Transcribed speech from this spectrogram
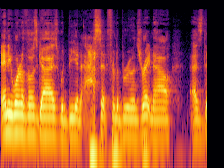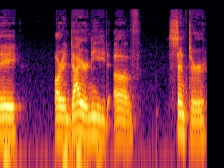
Any one of those guys would be an asset for the Bruins right now as they are in dire need of center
